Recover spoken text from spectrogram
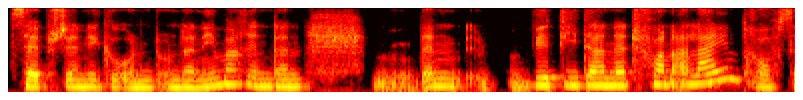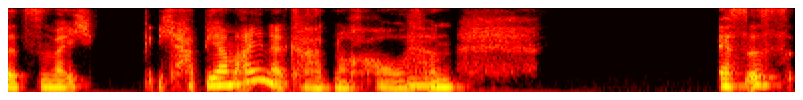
Selbstständige und Unternehmerin, dann, dann wird die da nicht von allein draufsetzen, weil ich, ich habe ja meine gerade noch auf. Ja. Und es ist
